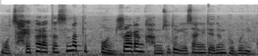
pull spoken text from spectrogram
뭐 잘 팔았던 스마트폰 출하량 감소도 예상이 되는 부분이고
